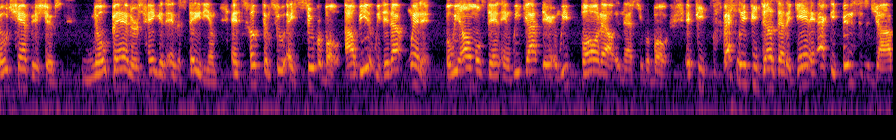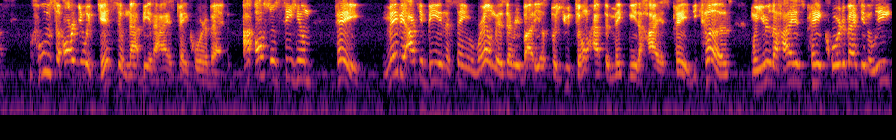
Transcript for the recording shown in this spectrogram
no championships, no banners hanging in the stadium, and took them to a Super Bowl. Albeit we did not win it, but we almost did, and we got there and we balled out in that Super Bowl. If he, especially if he does that again and actually finishes the job, who's to argue against him not being the highest paid quarterback? I also see him. Hey, maybe I can be in the same realm as everybody else, but you don't have to make me the highest paid because when you're the highest paid quarterback in the league,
